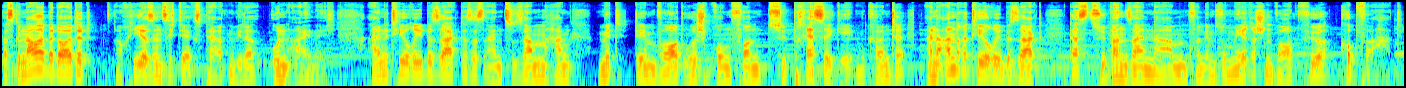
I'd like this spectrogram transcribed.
Was genauer bedeutet, auch hier sind sich die Experten wieder uneinig. Eine Theorie besagt, dass es einen Zusammenhang mit dem Wortursprung von Zypresse geben könnte. Eine andere Theorie besagt, dass Zypern seinen Namen von dem sumerischen Wort für Kupfer hat.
